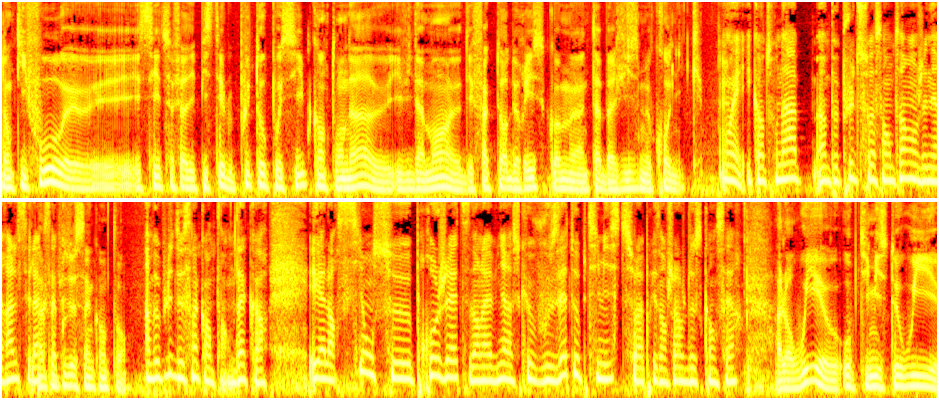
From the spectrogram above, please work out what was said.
Donc, il faut euh, essayer de se faire dépister le plus tôt possible quand on a euh, évidemment euh, des facteurs de risque comme un tabagisme chronique. Oui, et quand on a un peu plus de 60 ans en général, c'est là un que ça... Un peu plus de 50 ans. Un peu plus de 50 ans, d'accord. Et alors, si on se projette dans l'avenir, est-ce que vous êtes optimiste sur la prise en charge de ce cancer? Alors oui, optimiste oui.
